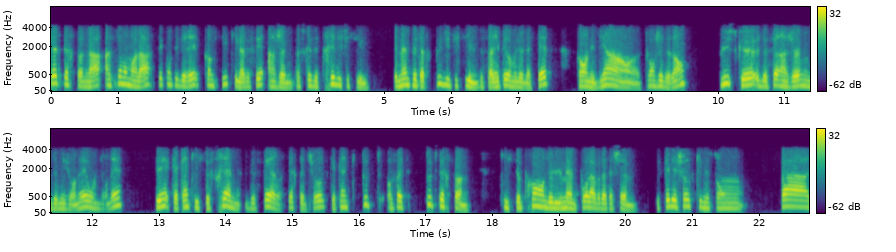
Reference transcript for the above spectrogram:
Cette personne-là, à ce moment-là, c'est considéré comme si qu'il avait fait un jeûne, parce que c'est très difficile. Et même peut-être plus difficile de s'arrêter au milieu de l'assiette quand on est bien plongé dedans, plus que de faire un jeûne une demi-journée ou une journée. C'est quelqu'un qui se freine de faire certaines choses, quelqu'un qui, en fait, toute personne qui se prend de lui-même pour la Vodat qui fait des choses qui ne sont pas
